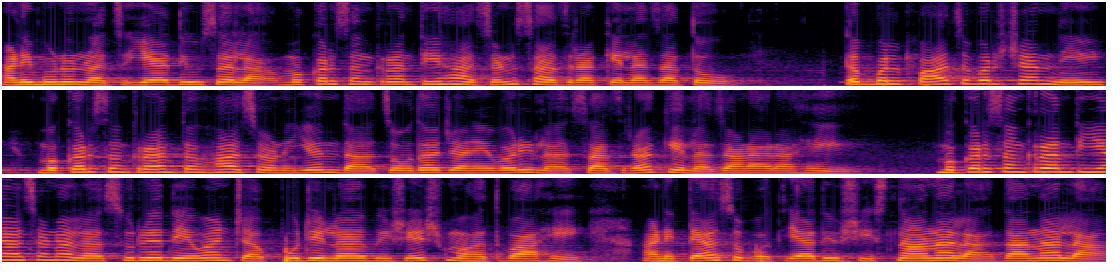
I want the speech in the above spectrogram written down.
आणि म्हणूनच या दिवसाला मकर संक्रांती हा सण साजरा केला जातो. तब्बल पाच वर्षांनी मकर संक्रांत हा सण यंदा चौदा जानेवारीला साजरा केला जाणार आहे. मकर संक्रांती या सणाला सूर्यदेवांच्या पूजेला विशेष महत्त्व आहे आणि त्यासोबत या दिवशी स्नानाला दानाला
